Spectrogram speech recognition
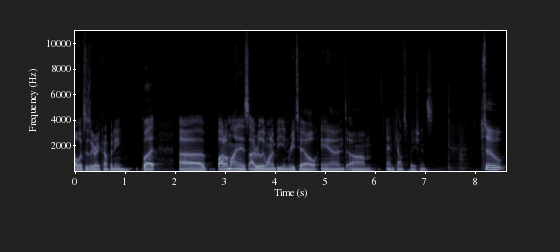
Publix is a great company, but uh, bottom line is I really want to be in retail and um, and counsel patients. So,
